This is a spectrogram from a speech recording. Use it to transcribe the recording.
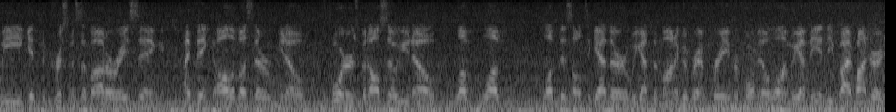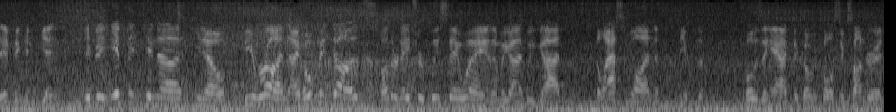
we get the Christmas of auto racing. I think all of us that are, you know, reporters, but also, you know, love, love love this all together. We got the Monaco Grand Prix for Formula One. We got the Indy 500. If it can get, if it if it can, uh, you know, be run, I hope it does. Mother Nature, please stay away. And then we got we got the last one, the, the closing act, the Coca-Cola 600.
